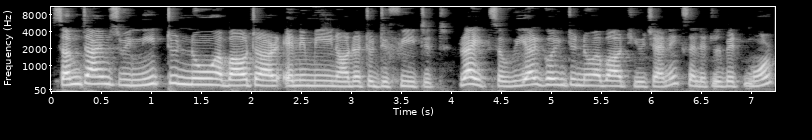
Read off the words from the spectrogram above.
sometimes we need to know about our enemy in order to defeat it, right? So we are going to know about eugenics a little bit more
